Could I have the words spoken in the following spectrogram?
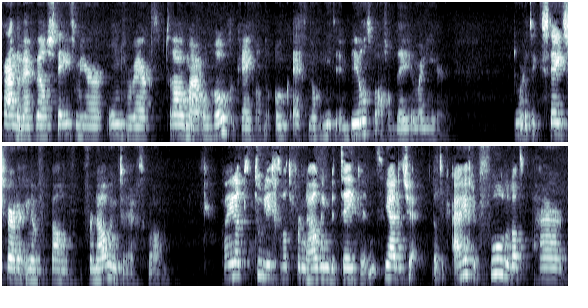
gaandeweg wel steeds meer onverwerkt trauma omhoog gekregen, wat ook echt nog niet in beeld was op deze manier. Doordat ik steeds verder in een bepaalde vernauwing terecht kwam. Kan je dat toelichten wat vernauwing betekent? Ja, dat, je, dat ik eigenlijk voelde dat haar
